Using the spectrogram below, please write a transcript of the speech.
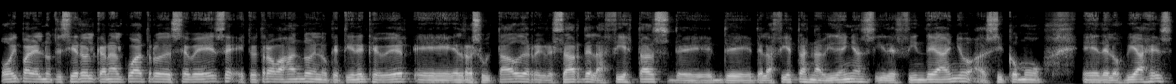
Hoy para el noticiero del Canal 4 de CBS estoy trabajando en lo que tiene que ver eh, el resultado de regresar de las fiestas de, las fiestas navideñas y de fin de año, así como eh, de los viajes.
